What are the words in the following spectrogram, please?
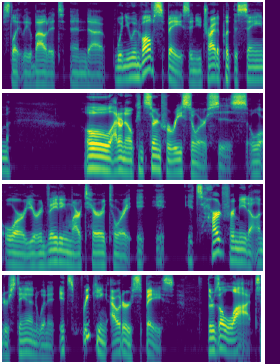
slightly about it. And uh, when you involve space and you try to put the same oh I don't know concern for resources or or you're invading our territory, it, it it's hard for me to understand when it it's freaking outer space. There's a lot,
